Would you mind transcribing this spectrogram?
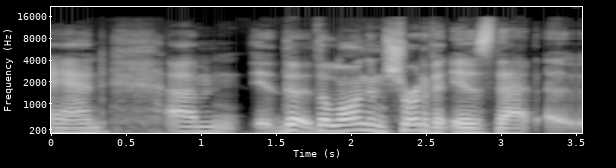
and um, the the long and short of it is that. Uh,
